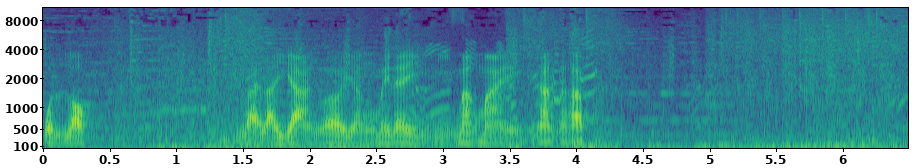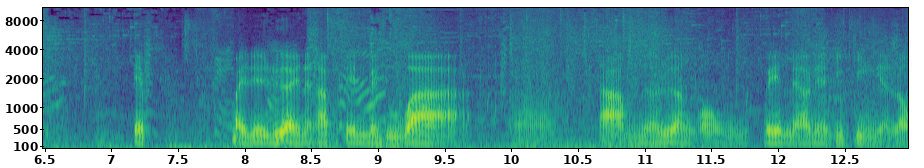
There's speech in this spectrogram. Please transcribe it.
ปลดล็อกหลายๆ อย่างก็ยังไม่ได้มีมากมายนักนะครับเก็บไปเรื่อยๆนะครับเล่นไปดูว่าตามเนื้อเรื่องของเควสแล้วเนี่ยจริงๆเนี่ยเรา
